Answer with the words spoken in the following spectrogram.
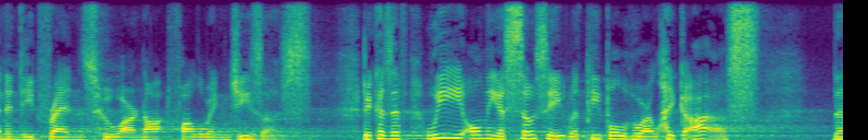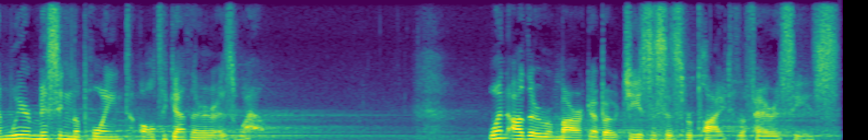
and indeed friends who are not following Jesus. Because if we only associate with people who are like us, then we're missing the point altogether as well. One other remark about Jesus' reply to the Pharisees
